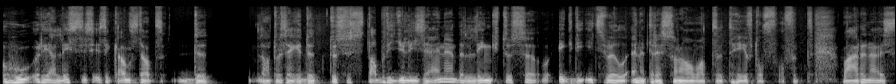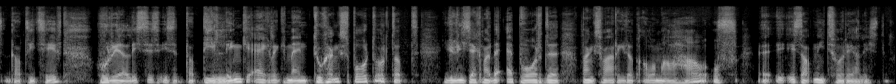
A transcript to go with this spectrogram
Hoe realistisch is de kans dat de laten we zeggen, de tussenstap die jullie zijn, hè, de link tussen ik die iets wil en het restaurant wat het heeft, of, of het warenhuis dat iets heeft. Hoe realistisch is het dat die link eigenlijk mijn toegangspoort wordt? Dat jullie zeg maar de app worden langs waar ik dat allemaal haal? Of uh, is dat niet zo realistisch?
